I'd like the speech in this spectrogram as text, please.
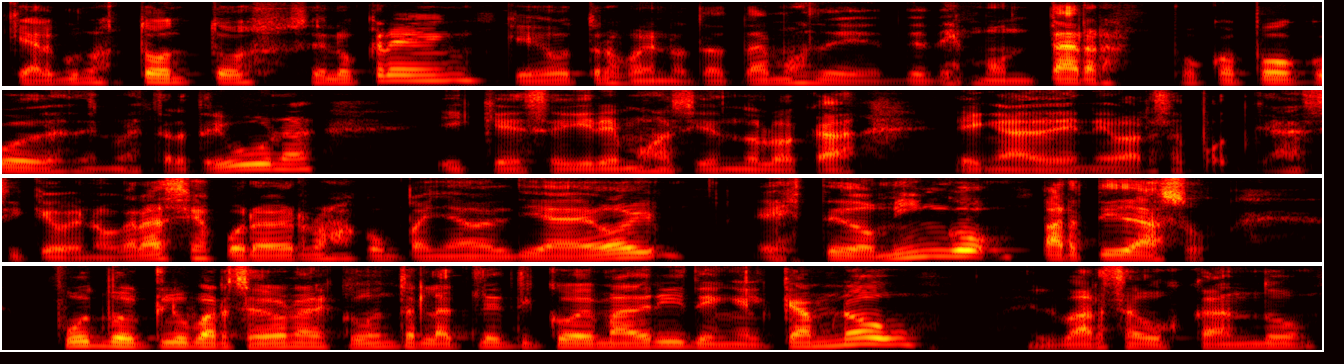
que algunos tontos se lo creen, que otros, bueno, tratamos de, desmontar poco a poco desde nuestra tribuna y que seguiremos haciéndolo acá en ADN Barça Podcast. Así que bueno, gracias por habernos acompañado el día de hoy. Este domingo, partidazo. Fútbol Club Barcelona contra el Atlético de Madrid en el Camp Nou. El Barça buscando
